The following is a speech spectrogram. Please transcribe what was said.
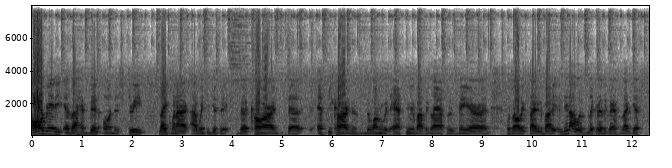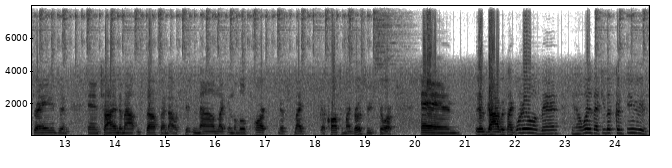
Already, as I have been on the street, like when I, I went to get the, the card, the SD card, the woman was asking me about the glasses there and was all excited about it. And then I was looking at the glasses, I guess, strange and and trying them out and stuff. And I was sitting down like in the little park that's like across from my grocery store and this guy was like, what are those, man? You know, what is that? You look confused.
